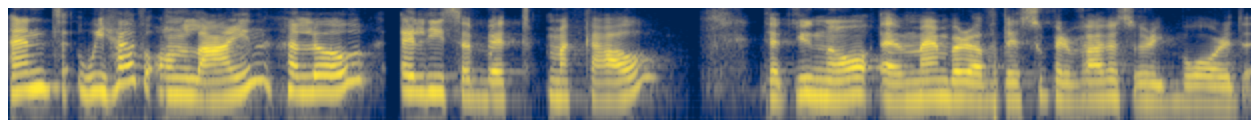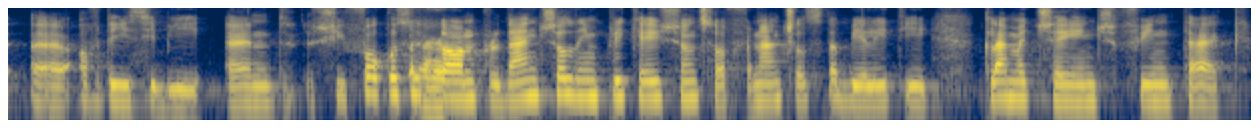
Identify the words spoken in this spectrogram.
and we have online, hello, Elizabeth McCaul, that you know a member of the supervisory board uh, of the ECB, and she focuses on prudential implications of financial stability, climate change, fintech,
